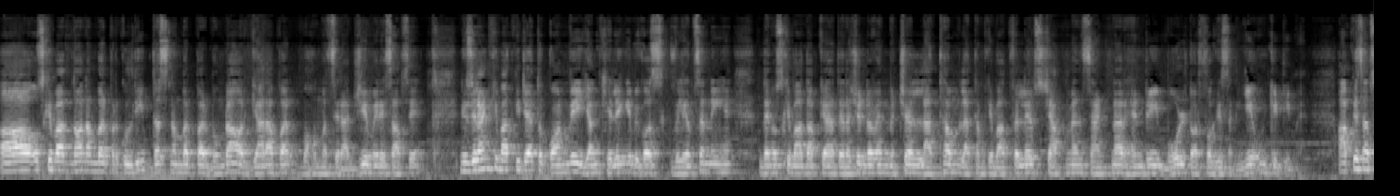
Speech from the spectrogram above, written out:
उसके बाद नौ नंबर पर कुलदीप, दस नंबर पर बुमराह और ग्यारह पर मोहम्मद सिराज। ये मेरे हिसाब से। न्यूजीलैंड की बात की जाए तो कॉनवे यंग खेलेंगे बिकॉज़ विलियमसन नहीं है। देन उसके बाद आप क्या आते हैं? Rachin Ravindra Mitchell, Latham. Latham के बाद Phillips, Chapman, Santner, Henry, Boult और फर्ग्यूसन। ये उनकी टीम है। आपके हिसाब से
